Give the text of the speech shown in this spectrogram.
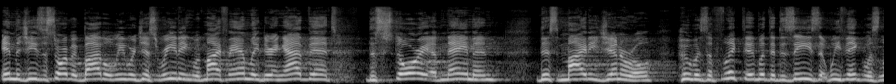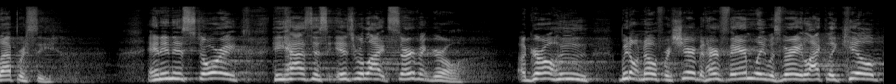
in the Jesus Storybook Bible, we were just reading with my family during Advent the story of Naaman this mighty general who was afflicted with a disease that we think was leprosy. And in his story, he has this Israelite servant girl, a girl who we don't know for sure, but her family was very likely killed,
